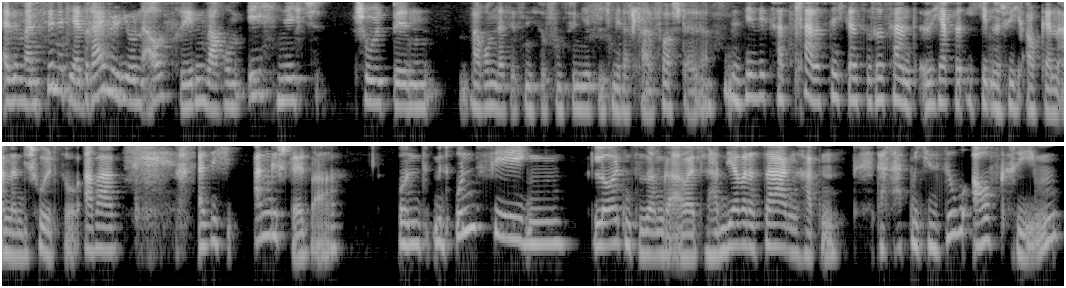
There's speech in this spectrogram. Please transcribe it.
Also man findet ja drei Millionen Ausreden, warum ich nicht schuld bin warum das jetzt nicht so funktioniert, wie ich mir das gerade vorstelle. Das mir wird gerade klar, das finde ich ganz interessant. Also ich habe, ich gebe natürlich auch gerne anderen die Schuld so, aber als ich angestellt war und mit unfähigen Leuten zusammengearbeitet haben, die aber das Sagen hatten. Das hat mich so aufgerieben,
